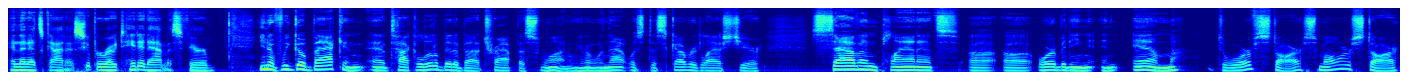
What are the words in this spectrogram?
and then it's got a super rotated atmosphere. You know, if we go back and, and talk a little bit about TRAPPIST 1, you know, when that was discovered last year, seven planets uh, uh, orbiting an M dwarf star, smaller star.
